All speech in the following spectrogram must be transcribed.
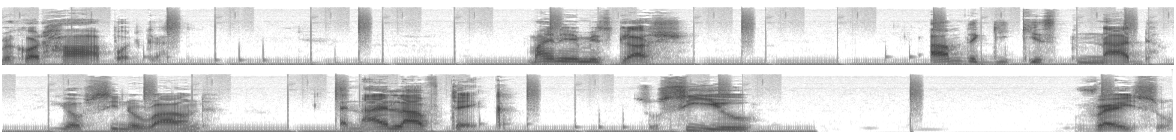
record her podcast. My name is Gash. I'm the geekiest nerd you have seen around, and I love tech. So, see you very soon.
